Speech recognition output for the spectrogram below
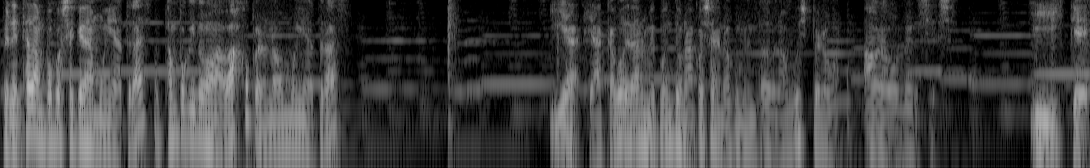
Pero esta tampoco se queda muy atrás, está un poquito más abajo, pero no muy atrás. Y, acabo de darme cuenta de una cosa que no he comentado de la Wish, pero bueno, ahora volver si eso. Y que,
